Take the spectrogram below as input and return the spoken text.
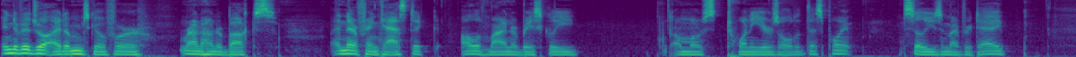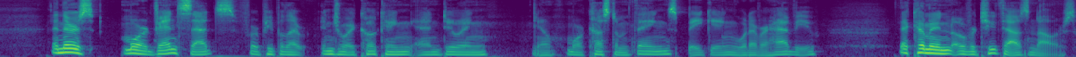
Individual items go for around a hundred bucks, and they're fantastic. All of mine are basically almost twenty years old at this point. Still use them every day. And there's more advanced sets for people that enjoy cooking and doing, you know, more custom things, baking, whatever have you, that come in over $2,000.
